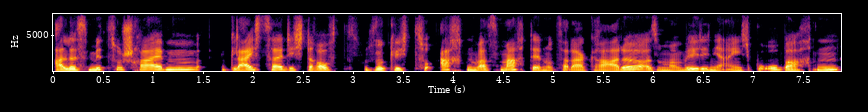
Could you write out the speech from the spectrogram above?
alles mitzuschreiben, gleichzeitig darauf wirklich zu achten, was macht der Nutzer da gerade. Also man will den ja eigentlich beobachten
